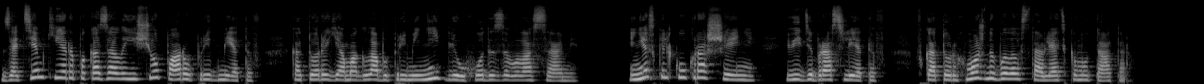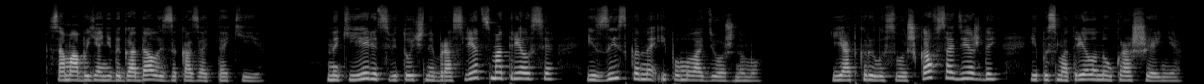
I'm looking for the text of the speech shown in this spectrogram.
Затем Кера показала еще пару предметов, которые я могла бы применить для ухода за волосами, и несколько украшений в виде браслетов, в которых можно было вставлять коммутатор. Сама бы я не догадалась заказать такие. На Киере цветочный браслет смотрелся изысканно и по-молодежному. Я открыла свой шкаф с одеждой и посмотрела на украшения.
